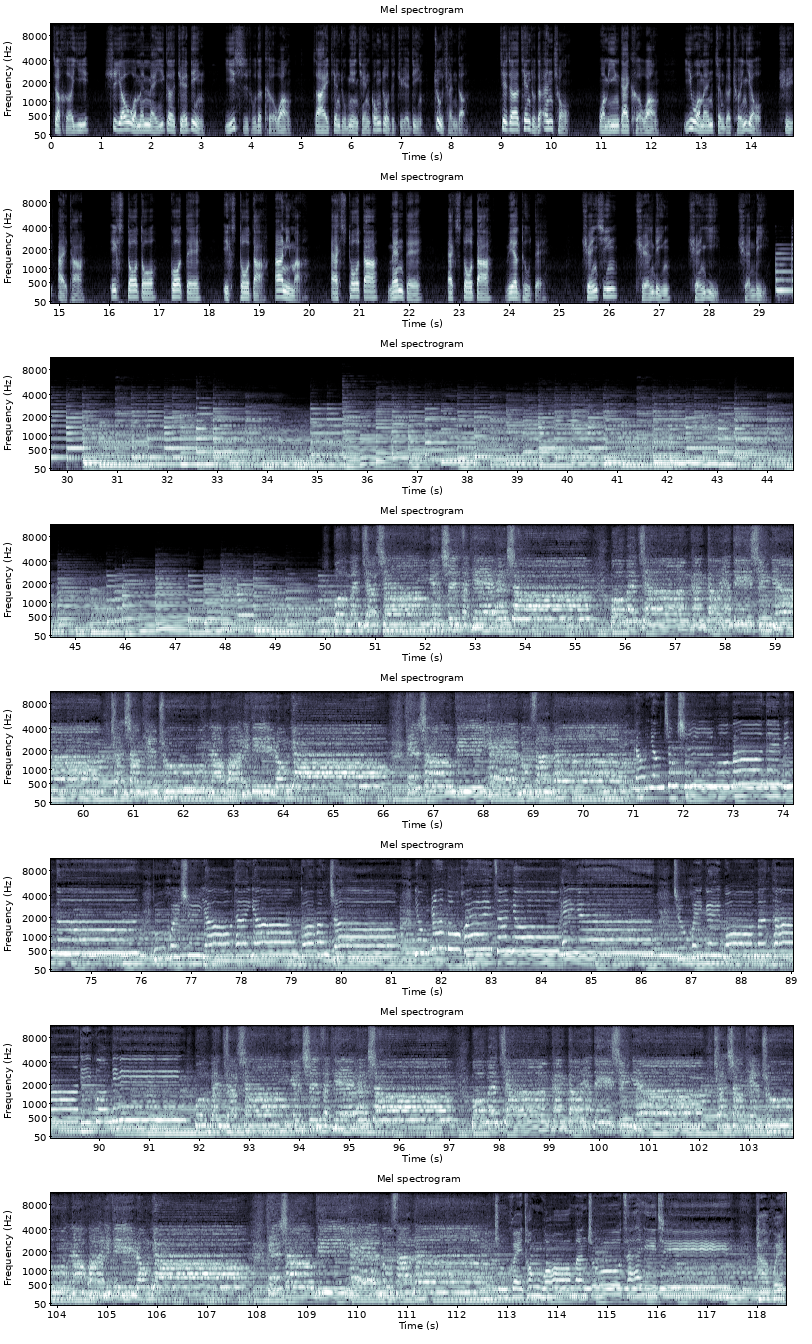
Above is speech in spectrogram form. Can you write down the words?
这合一是由我们每一个决定以使徒的渴望在天主面前工作的决定铸成的。借着天主的恩宠，我们应该渴望以我们整个存有去爱他。e x t o d o gode extoda anima, extoda mente, extoda virtude。全心、全灵、全意、全力。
